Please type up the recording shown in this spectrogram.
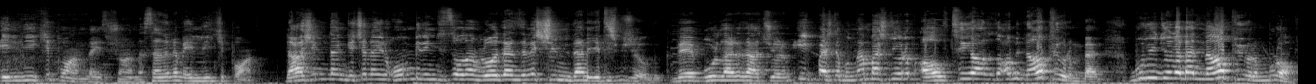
52 puandayız şu anda. Sanırım 52 puan. Daha şimdiden geçen ayın 11.si olan Rodenzel'e şimdiden yetişmiş olduk. Ve buraları da açıyorum. İlk başta bundan başlıyorum. 6 yazdı. Abi ne yapıyorum ben? Bu videoda ben ne yapıyorum bro?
